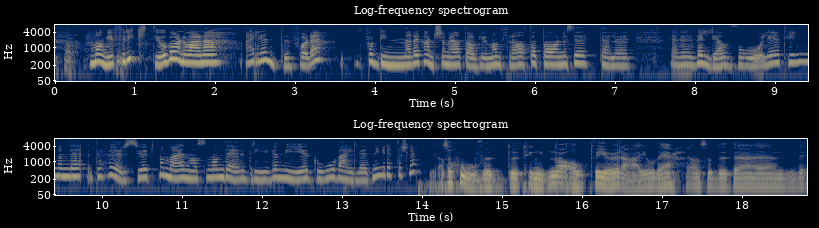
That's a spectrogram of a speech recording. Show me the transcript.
Mange frykter jo barnevernet. Er redde for det. Forbinder det kanskje med at da blir man fratatt barnet sitt, eller, eller veldig alvorlige ting. Men det, det, høres jo ut på meg nå som om dere driver mye god veiledning, rett og slett. Ja, altså Hovedtyngden av alt vi gjør, er jo det. Altså, det, det, det,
